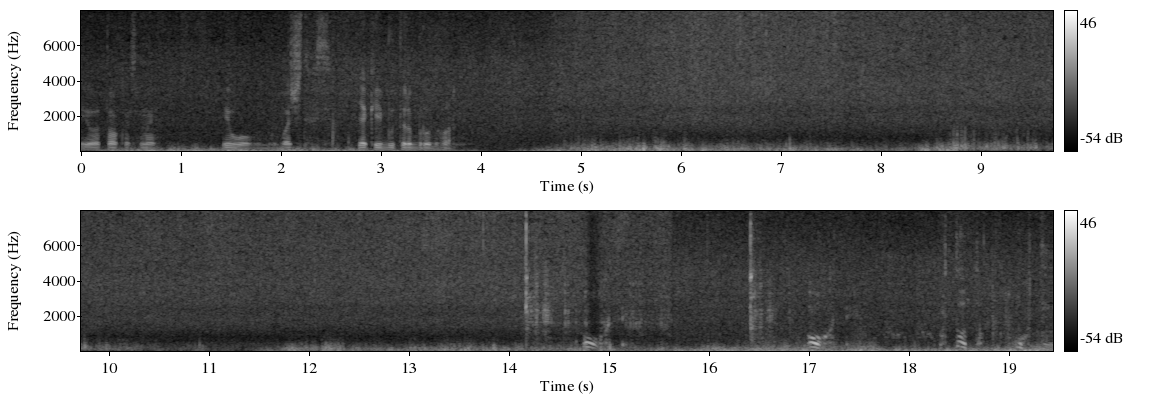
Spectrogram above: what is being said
І отак ось ми і ловимо. Бачите, який бутерброд гарний. Ух ти! Ух ти! Хто там? Ух ти! диви.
